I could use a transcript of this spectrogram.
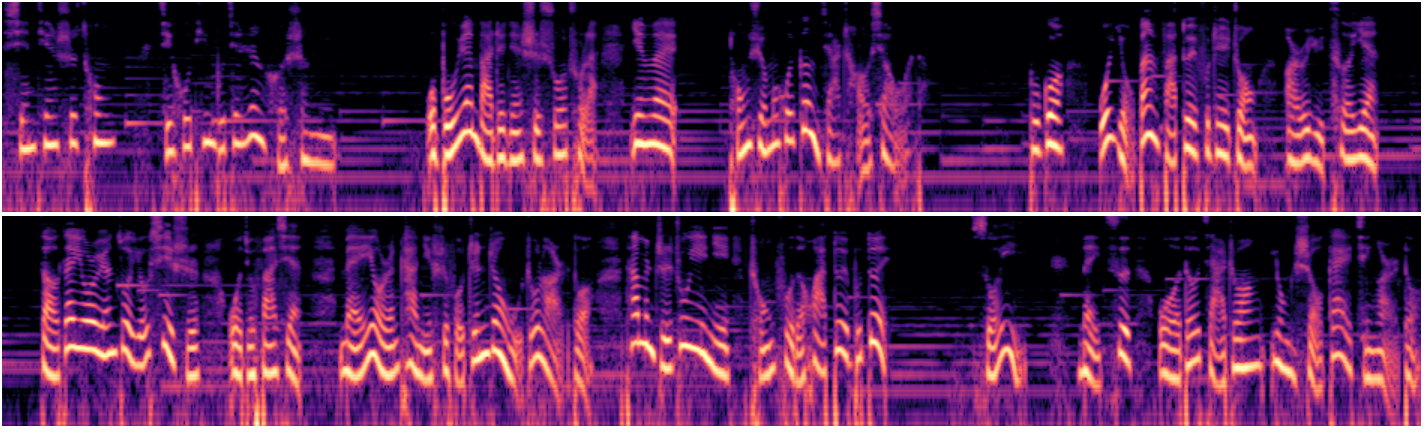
先天失聪，几乎听不见任何声音。我不愿把这件事说出来，因为同学们会更加嘲笑我的。不过，我有办法对付这种耳语测验。早在幼儿园做游戏时，我就发现没有人看你是否真正捂住了耳朵，他们只注意你重复的话对不对。所以，每次我都假装用手盖紧耳朵。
